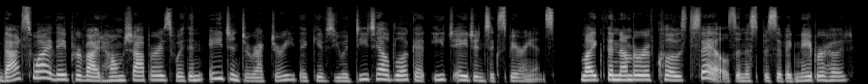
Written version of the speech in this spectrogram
That's why they provide home shoppers with an agent directory that gives you a detailed look at each agent's experience, like the number of closed sales in a specific neighborhood,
